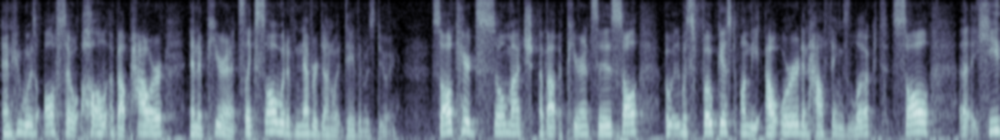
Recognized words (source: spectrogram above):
and who was also all about power and appearance. Like Saul would have never done what David was doing. Saul cared so much about appearances. Saul was focused on the outward and how things looked. Saul, uh, he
